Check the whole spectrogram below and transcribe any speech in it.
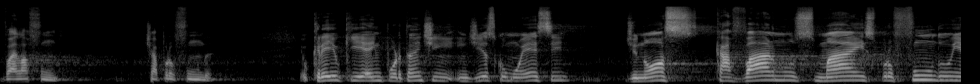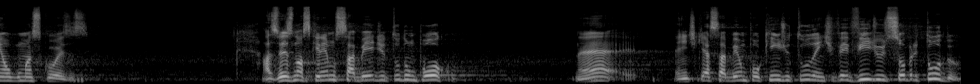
vai lá fundo, te aprofunda. Eu creio que é importante em dias como esse de nós cavarmos mais profundo em algumas coisas. Às vezes nós queremos saber de tudo um pouco, né? A gente quer saber um pouquinho de tudo, a gente vê vídeos sobre tudo.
